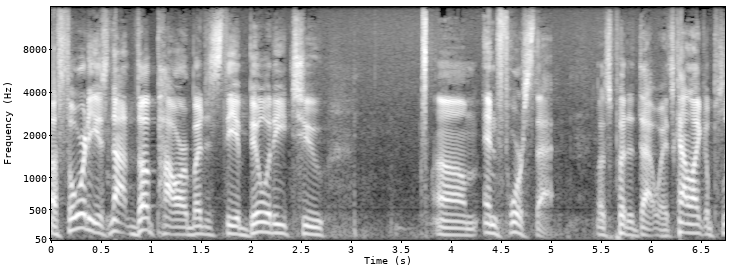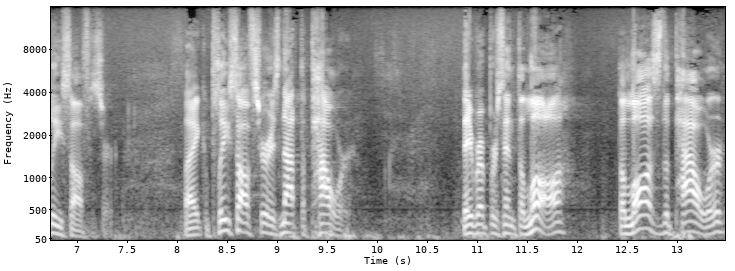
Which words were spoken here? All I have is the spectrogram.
authority is not the power, but it's the ability to um, enforce that. Let's put it that way. It's kind of like a police officer. Like a police officer is not the power. They represent the law. The law is the power.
